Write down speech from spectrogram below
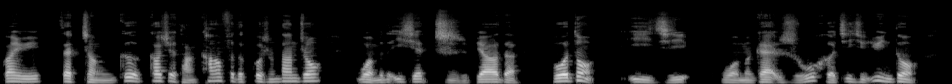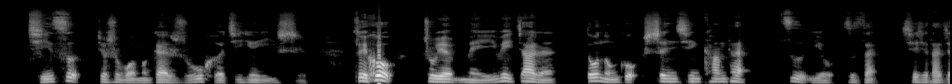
关于在整个高血糖康复的过程当中。我们的一些指标的波动，以及我们该如何进行运动，其次就是我们该如何进行饮食。最后，祝愿每一位家人都能够身心康泰、自由自在。谢谢大家。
